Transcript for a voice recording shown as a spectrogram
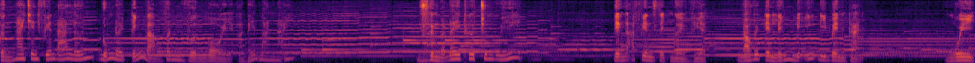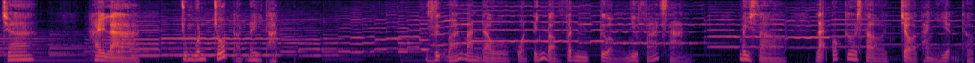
dừng ngay trên phiến đá lớn đúng nơi Tính và Vân vừa ngồi ở đấy ban nãy. Dừng ở đây thưa Trung úy. Tiếng ngã phiên dịch người Việt nói với tên lính Mỹ đi bên cạnh. Nguy cha, hay là chúng muốn chốt ở đây thật? Dự đoán ban đầu của Tính và Vân tưởng như phá sản. Bây giờ lại có cơ sở trở thành hiện thực.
